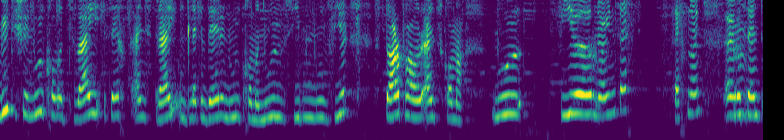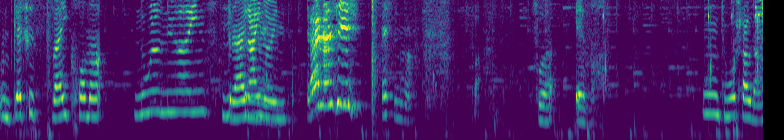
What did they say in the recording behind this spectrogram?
Mythische 0,2613 und legendäre 0,0704. Star Power 1,04% 9, 6, 6, 9. Ähm, und Gadgets 2,39. 0, 9, 3, 3, 9. 93! Beste Nummer. Forever. Hm, du schau dann.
